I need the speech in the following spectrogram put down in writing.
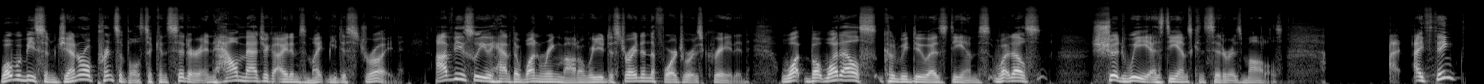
What would be some general principles to consider in how magic items might be destroyed? Obviously, you have the one ring model where you destroy it in the forge where it was created. What, but what else could we do as DMs? What else should we as DMs consider as models? I think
